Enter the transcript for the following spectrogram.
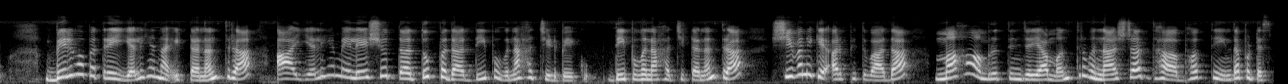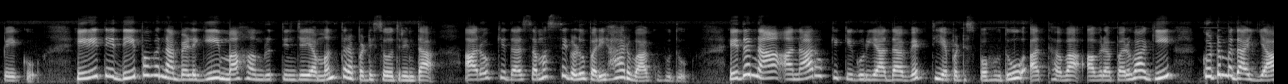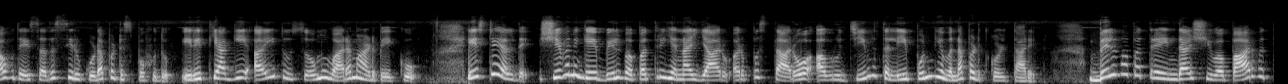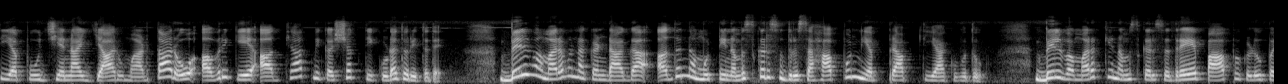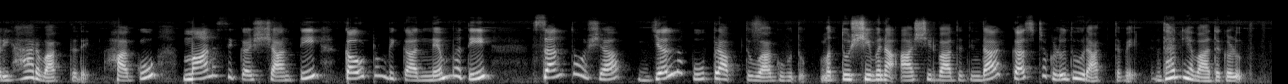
ಬಿಲ್ವಪತ್ರೆ ಎಲೆಯನ್ನ ಇಟ್ಟ ನಂತರ ಆ ಎಲೆಯ ಮೇಲೆ ಶುದ್ಧ ತುಪ್ಪದ ದೀಪವನ್ನು ಹಚ್ಚಿಡಬೇಕು. ದೀಪವನ್ನು ಹಚ್ಚಿಟ್ಟ ನಂತರ ಶಿವನಿಗೆ ಅರ್ಪಿತವಾದ ಮಹಾ ಮೃತ್ಯುಂಜಯ ಮಂತ್ರವನ್ನು ಶ್ರದ್ಧಾ ಭಕ್ತಿಯಿಂದ ಪಠಿಸಬೇಕು. ಈ ರೀತಿ ದೀಪವನ್ನು ಬೆಳಗಿ ಮಹಾ ಮೃತ್ಯುಂಜಯ ಮಂತ್ರ ಪಠಿಸೋದ್ರಿಂದ ಆರೋಗ್ಯದ ಸಮಸ್ಯೆಗಳು ಪರಿಹಾರವಾಗುವುದು. ಇದನ್ನು ಅನಾರೋಗ್ಯಕ್ಕೆ ಗುರಿಯಾದ ವ್ಯಕ್ತಿಯ ಪಠಿಸಬಹುದು ಅಥವಾ ಅವರ ಪರವಾಗಿ ಕುಟುಂಬದ ಯಾವುದೇ ಸದಸ್ಯರು ಕೂಡ ಪಠಿಸಬಹುದು. ಈ ರೀತಿಯಾಗಿ ಐದು ಸೋಮವಾರ ಮಾಡಬೇಕು. ಇಷ್ಟೇ ಅಲ್ಲದೆ ಶಿವನಿಗೆ ಬಿಲ್ವ ಪತ್ರೆಯನ್ನ ಯಾರು ಅರ್ಪಿಸ್ತಾರೋ ಅವರು ಜೀವನದಲ್ಲಿ ಪುಣ್ಯವನ್ನ ಪಡೆದುಕೊಳ್ತಾರೆ. ಬಿಲ್ವಪತ್ರೆಯಿಂದ ಶಿವ ಪಾರ್ವತಿಯ ಪೂಜೆಯನ್ನ ಯಾರು ಮಾಡ್ತಾರೋ ಅವರಿಗೆ ಆಧ್ಯಾತ್ಮಿಕ ಶಕ್ತಿ ಕೂಡ ದೊರೆಯುತ್ತದೆ. ಬಿಲ್ವ ಮರವನ್ನ ಕಂಡಾಗ ಅದನ್ನ ಮುಟ್ಟಿ ನಮಸ್ಕರಿಸಿದ್ರೂ ಸಹ ಪುಣ್ಯ ಪ್ರಾಪ್ತಿಯಾಗುವುದು. ಬಿಲ್ವ ಮರಕ್ಕೆ ನಮಸ್ಕರಿಸಿದ್ರೆ ಪಾಪಗಳು ಪರಿಹಾರವಾಗ್ತದೆ. ಹಾಗೂ ಮಾನಸಿಕ ಶಾಂತಿ, ಕೌಟುಂಬಿಕ ನೆಮ್ಮದಿ ಸಂತೋಷ ಎಲ್ಲವೂ ಪ್ರಾಪ್ತವಾಗುವುದು ಮತ್ತು ಶಿವನ ಆಶೀರ್ವಾದದಿಂದ ಕಷ್ಟಗಳು ದೂರ ಆಗ್ತವೆ ಧನ್ಯವಾದಗಳು.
